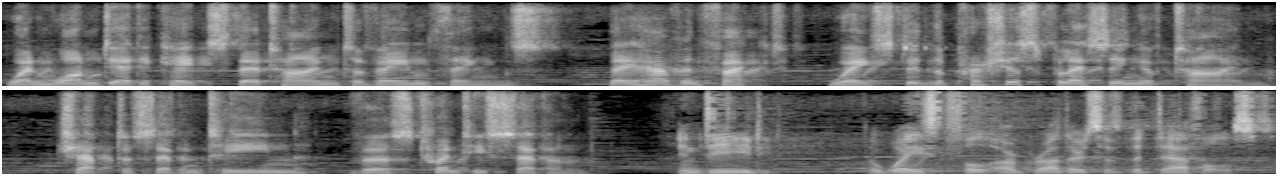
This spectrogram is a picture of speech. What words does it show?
when one dedicates their time to vain things, they have in fact wasted the precious blessing of time. Chapter 17, verse 27. Indeed, the wasteful are brothers of the devils,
